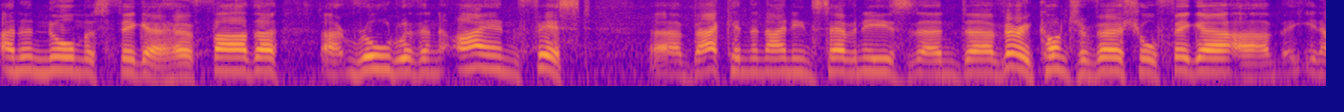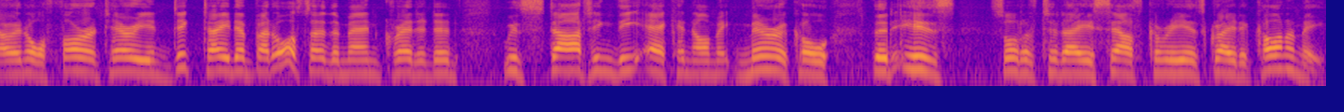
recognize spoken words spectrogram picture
an enormous figure. Her father uh, ruled with an iron fist uh, back in the 1970s and a very controversial figure, uh, you know, an authoritarian dictator, but also the man credited with starting the economic miracle that is sort of today's South Korea's great economy.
